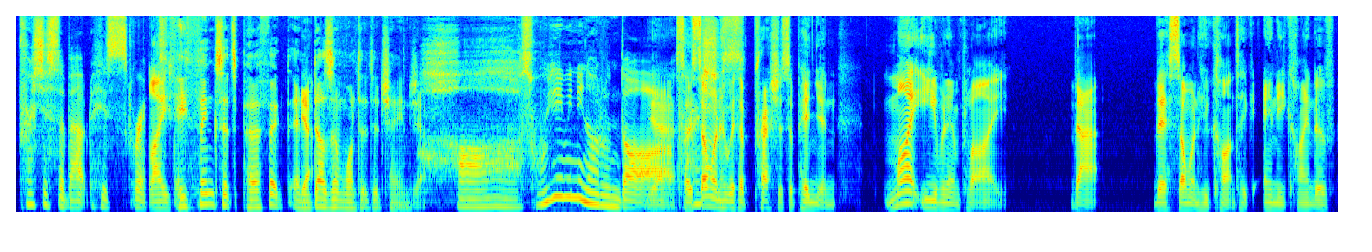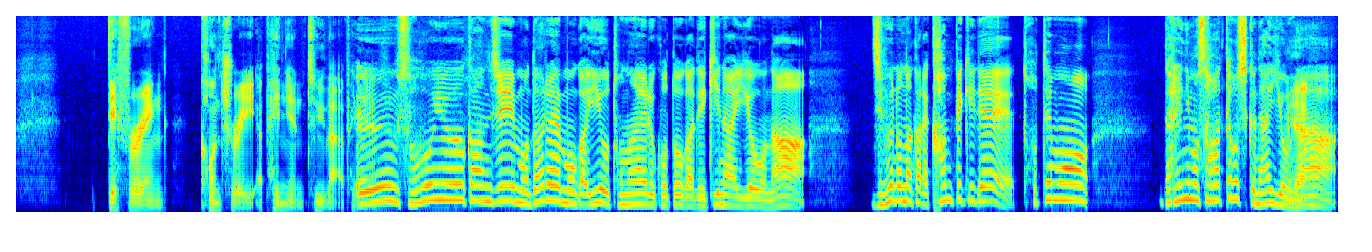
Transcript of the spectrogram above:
precious about his script I He thinks it's perfect and Yeah. doesn't want it to change. Yeah. はあそういう意味になるんだ Yeah. So someone who with a Precious precious opinion might even imply that there's someone who can't take any kind of differing, contrary opinion to that え opinion. ー、そういう感じもう誰もが意を唱えることができないような自分の中で完璧でとても誰にも触ってほしくないような、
